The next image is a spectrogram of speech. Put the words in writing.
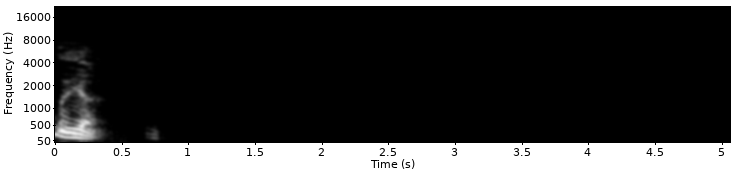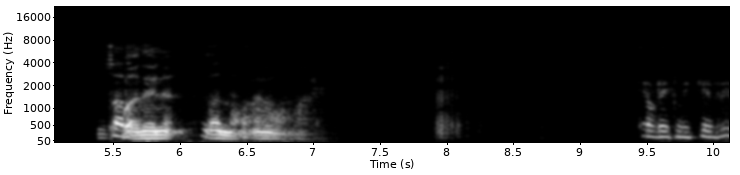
മതിയോ? സാർ അതിന്. എവിടെ ക്ലിക്ക് ചെയ്ത്?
